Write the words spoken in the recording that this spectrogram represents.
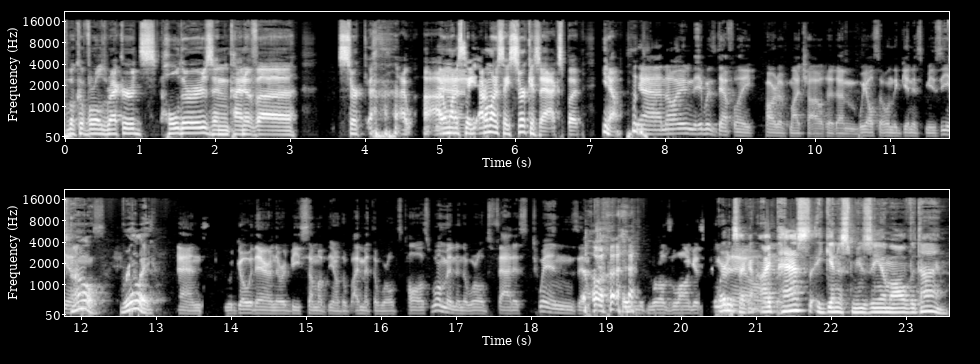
Book of World Records holders and kind of uh, circ? I, I don't want to say I don't want to say circus acts, but you know, yeah, no, I mean it was definitely part of my childhood. Um, we also own the Guinness Museum. Oh, really? and we would go there, and there would be some of you know. The, I met the world's tallest woman and the world's fattest twins and the world's longest. Wait a second. I pass a Guinness museum all the time.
